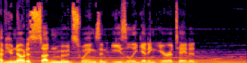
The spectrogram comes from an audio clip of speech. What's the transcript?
Have you noticed sudden mood swings and easily getting irritated?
